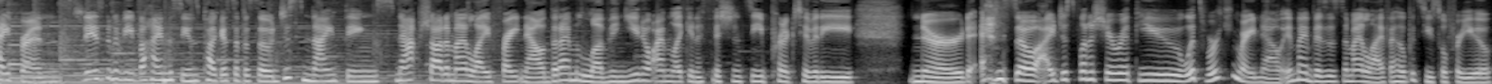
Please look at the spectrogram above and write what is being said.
Hi, friends. Today is going to be behind the scenes podcast episode. Just nine things, snapshot of my life right now that I'm loving. You know, I'm like an efficiency, productivity nerd. And so I just want to share with you what's working right now in my business, in my life. I hope it's useful for you.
